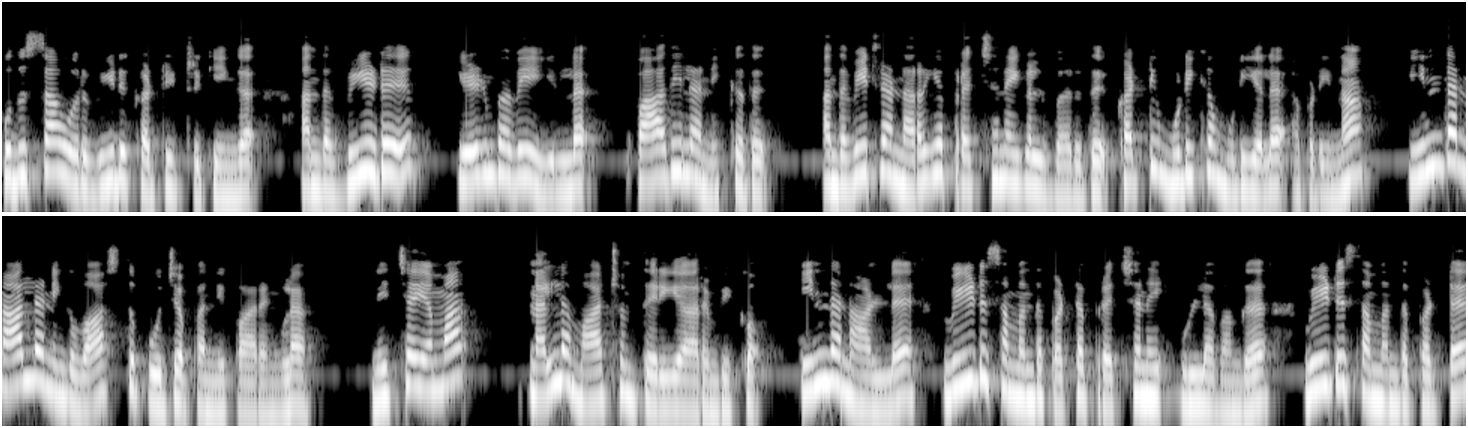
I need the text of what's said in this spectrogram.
புதுசா ஒரு வீடு கட்டிட்டு இருக்கீங்க அந்த வீடு எழும்பவே இல்லை. பாதியில நிக்குது. அந்த வீட்டில் நிறைய பிரச்சனைகள் வருது. கட்டி முடிக்க முடியல அப்படின்னா இந்த நாளில் நீங்கள் வாஸ்து பூஜை பண்ணி பாருங்களேன். நிச்சயமா நல்ல மாற்றம் தெரிய ஆரம்பிக்கும். இந்த நாளில் வீடு சம்பந்தப்பட்ட பிரச்சனை உள்ளவங்க வீடு சம்பந்தப்பட்ட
